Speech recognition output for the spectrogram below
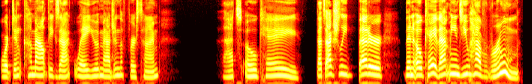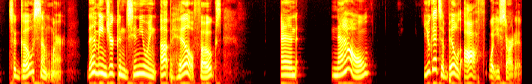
or it didn't come out the exact way you imagined the first time, that's okay. That's actually better than okay. That means you have room to go somewhere. That means you're continuing uphill, folks. And now you get to build off what you started,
